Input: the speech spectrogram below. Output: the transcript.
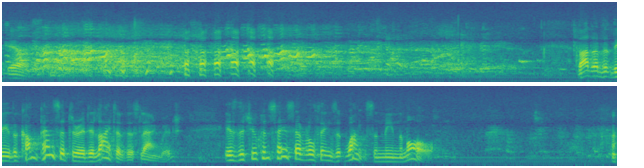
yes. but uh, the, the compensatory delight of this language is that you can say several things at once and mean them all.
